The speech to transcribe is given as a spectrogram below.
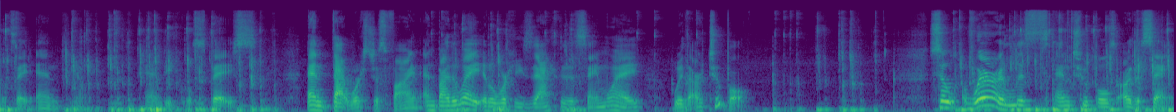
let's say end, you know, equals space. And that works just fine. And by the way, it'll work exactly the same way with our tuple. So where our lists and tuples are the same?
